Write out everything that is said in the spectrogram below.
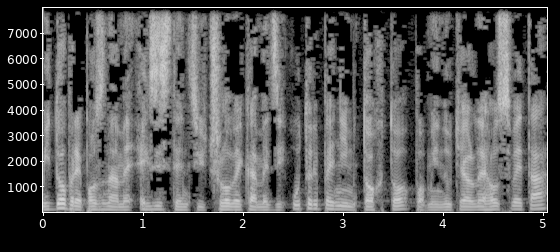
My dobre poznáme existenciu človeka medzi utrpením tohto pominutelného sveta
